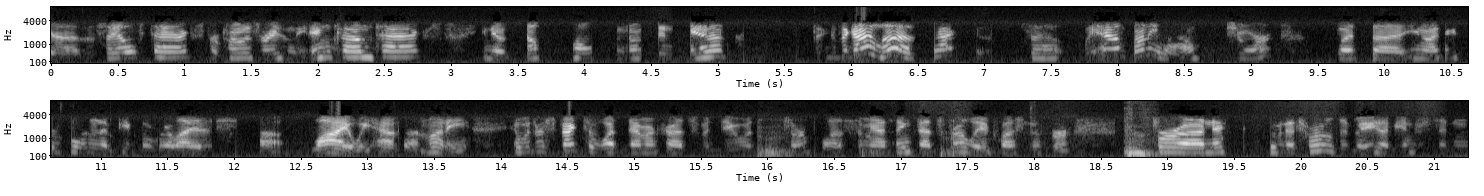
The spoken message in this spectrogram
uh, the sales tax, proposed raising the income tax. You know, double in North Indiana the guy loves taxes. So we have money now, sure, but uh, you know I think it's important that people realize uh, why we have that money. And with respect to what Democrats would do with the surplus, I mean I think that's probably a question for for uh, next gubernatorial debate. I'd be interested in,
